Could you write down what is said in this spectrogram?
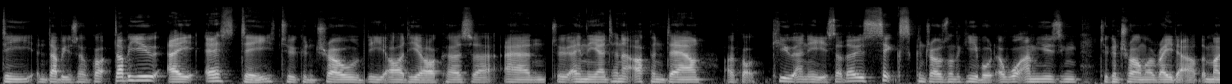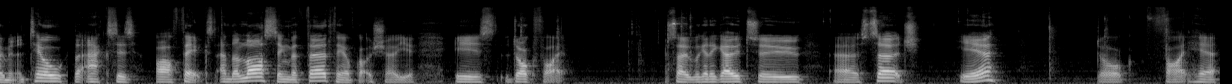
D, and W. So I've got W, A, S, D to control the RDR cursor, and to aim the antenna up and down, I've got Q and E. So those six controls on the keyboard are what I'm using to control my radar at the moment until the axes are fixed. And the last thing, the third thing I've got to show you is the dogfight. So we're going to go to uh, search here, dogfight here.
